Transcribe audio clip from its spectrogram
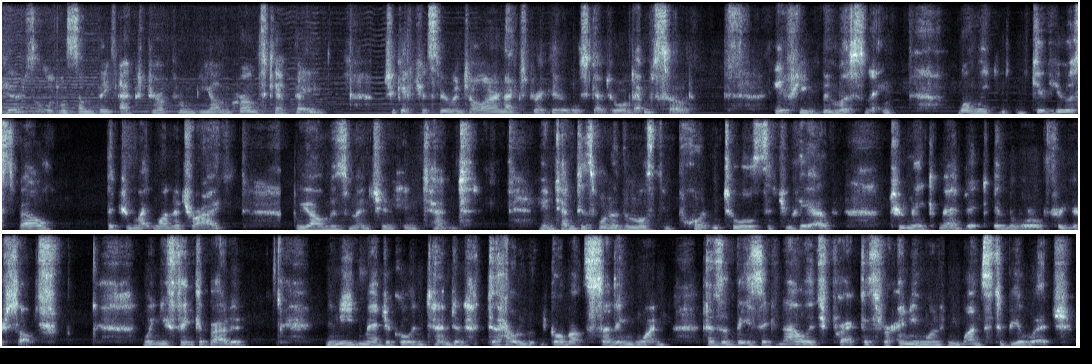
Here's a little something extra from the Young Crones Cafe to get you through until our next regularly scheduled episode. If you've been listening, when we give you a spell that you might want to try, we always mention intent. Intent is one of the most important tools that you have to make magic in the world for yourself. When you think about it, you need magical intent and to how to go about setting one as a basic knowledge practice for anyone who wants to be a witch.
